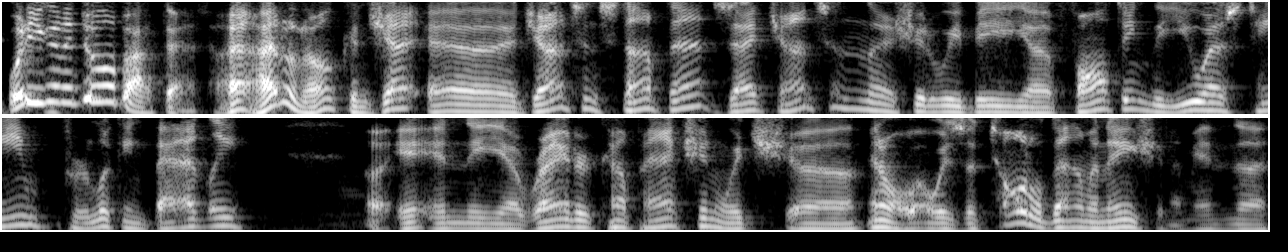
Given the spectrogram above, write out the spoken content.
What are you going to do about that? I, I don't know. Can Johnson stop that? Zach Johnson? Should we be faulting the U.S. team for looking badly in, in the Ryder Cup action, which you know was a total domination? I mean,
